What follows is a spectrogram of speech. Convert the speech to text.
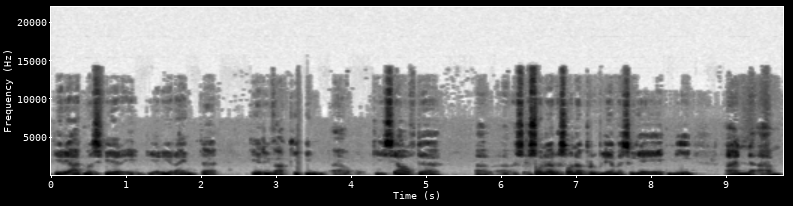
deur die atmosfeer en deur die ruimte deur die vakuum uh, op dieselfde uh, uh, sonder sonder probleme so jy het nie 'n um,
